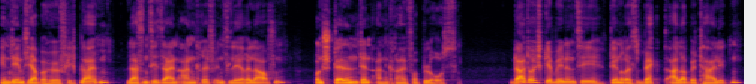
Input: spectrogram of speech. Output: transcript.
Indem sie aber höflich bleiben, lassen sie seinen Angriff ins Leere laufen und stellen den Angreifer bloß. Dadurch gewinnen sie den Respekt aller Beteiligten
